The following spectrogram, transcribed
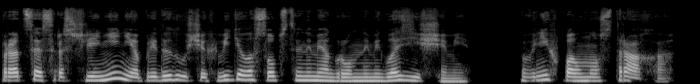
Процесс расчленения предыдущих видела собственными огромными глазищами. В них полно страха.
